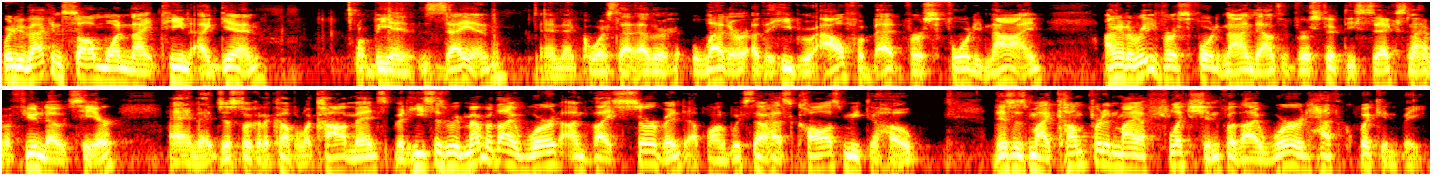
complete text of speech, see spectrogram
We're going to be back in Psalm 119 again. We'll be in Zayin, and of course, that other letter of the Hebrew alphabet, verse 49. I'm going to read verse 49 down to verse 56, and I have a few notes here and uh, just look at a couple of comments. But he says, Remember thy word unto thy servant, upon which thou hast caused me to hope. This is my comfort in my affliction, for thy word hath quickened me.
